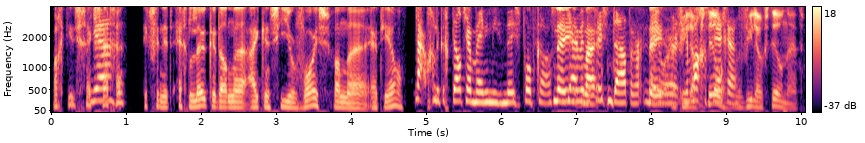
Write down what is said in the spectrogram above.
Mag ik iets geks Ja. zeggen? Ik vind dit echt leuker dan eh, I Can See Your Voice van eh, RTL. Nou, gelukkig telt jouw mening niet in deze podcast. Nee, Jij bent maar- de presentator. Nee, Nee, hoor, je mag het zeggen. We viel ook stil net.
